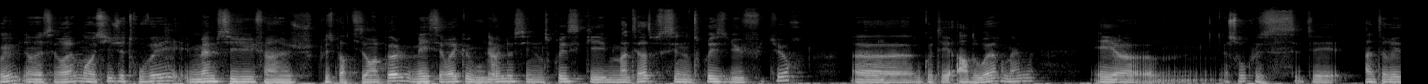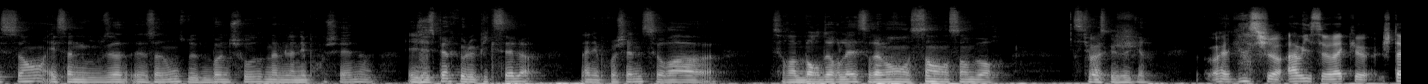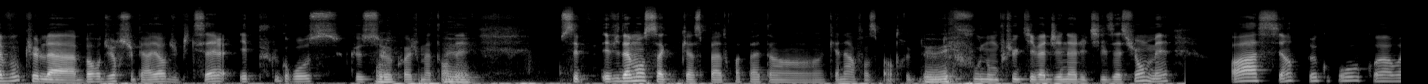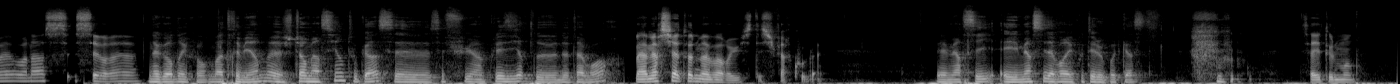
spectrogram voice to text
Oui, c'est vrai, moi aussi j'ai trouvé, même si enfin, je suis plus partisan Apple, mais c'est vrai que Google, c'est une entreprise qui m'intéresse parce que c'est une entreprise du futur, euh, côté hardware même. Et euh, je trouve que c'était intéressant et ça nous annonce de bonnes choses même l'année prochaine. Et j'espère que le Pixel l'année prochaine sera, sera borderless, vraiment sans, sans bord. Si tu vois ce que je veux dire. Ouais, bien sûr. Ah oui, c'est vrai que je t'avoue que la bordure supérieure du pixel est plus grosse que ce Oui. à quoi je m'attendais. oui. C'est évidemment ça casse pas à trois pattes un canard, enfin c'est pas un truc de, de fou non plus qui va te gêner à l'utilisation, mais ah c'est un peu gros quoi, ouais voilà, c'est c'est vrai. D'accord, d'accord. Bah, très bien. Bah, je te remercie en tout cas. C'est- Ça fut un plaisir de, de t'avoir. Bah merci à toi de m'avoir eu, c'était super cool. ouais. Et merci. Et merci d'avoir écouté le podcast. Salut tout le monde.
